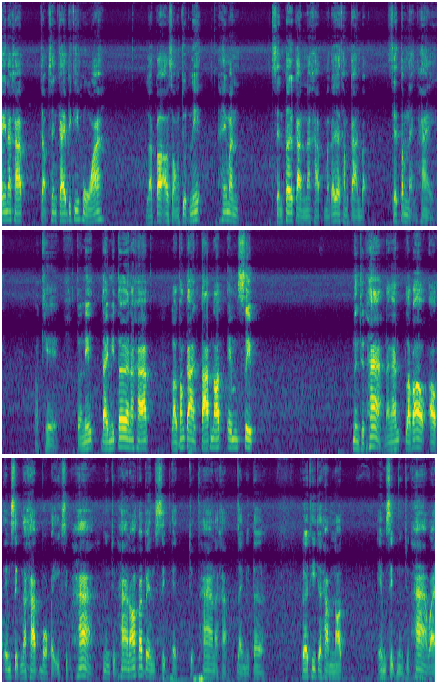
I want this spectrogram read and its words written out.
ด์นะครับ จับเส้นไกด์ไปที่หัว แล้วก็เอา 2 จุดนี้ให้มันเซนเตอร์กันนะครับ มันก็จะทำการแบบเซตตำแหน่งให้ โอเค ตัวนี้ไดมิเตอร์นะครับ เราต้องการตาร์ฟน็อต M10 1.5 ดังนั้นเราก็เอาเอา M10 นะครับ บวกไปอีก 15 1.5 เนาะก็เป็น 11.5 นะครับ ไดมิเตอร์ เพื่อที่จะทำน็อต M10 1.5 ไว้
